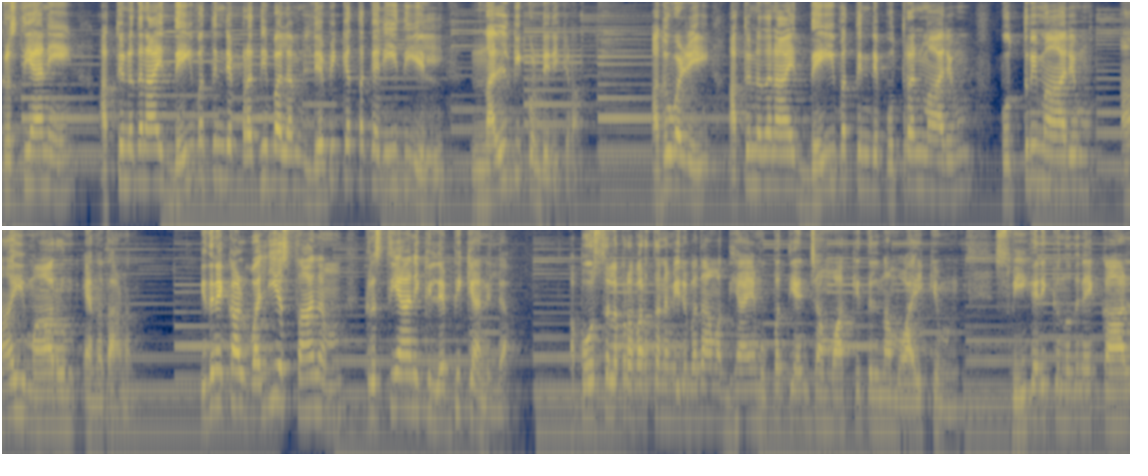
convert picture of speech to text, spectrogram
ക്രിസ്ത്യാനി അത്യുന്നതനായ ദൈവത്തിന്റെ പ്രതിഫലം ലഭിക്കത്തക്ക രീതിയിൽ നൽകിക്കൊണ്ടിരിക്കണം. അതുവഴി അത്യുന്നതനായ ദൈവത്തിന്റെ പുത്രന്മാരും പുത്രിമാരും ആയി മാറും എന്നതാണ്. ഇതിനേക്കാൾ വലിയ സ്ഥാനം ക്രിസ്ത്യാനിക്ക് ലഭിക്കാനില്ല. അപ്പോസ്തല പ്രവർത്തനം ഇരുപതാം അധ്യായം മുപ്പത്തിയഞ്ചാം വാക്യത്തിൽ നാം വായിക്കും സ്വീകരിക്കുന്നതിനേക്കാൾ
